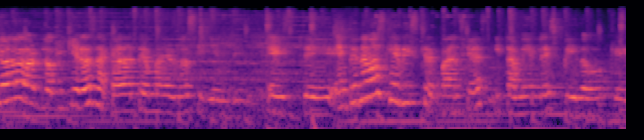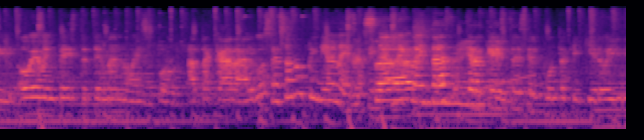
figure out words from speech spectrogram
yo lo, lo que quiero sacar a tema es lo siguiente. Este, entendemos que hay discrepancias y también les pido que obviamente este tema no es por atacar algo, o sea, son opiniones. A final de cuentas, creo que este es el punto que quiero ir.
